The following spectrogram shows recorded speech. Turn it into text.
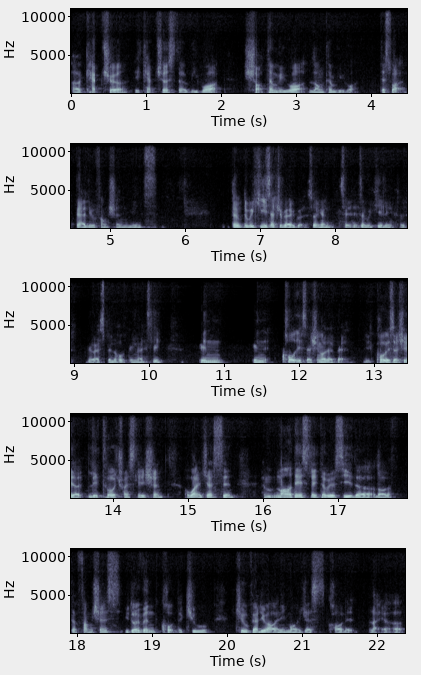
a capture, it captures the reward, short-term reward, long-term reward. That's what value function means the, the wiki is actually very good. So you can say it's a wiki link. So they'll explain the whole thing nicely. In in code, it's actually not that bad. Code is actually a literal translation of what I just said. And nowadays, later we'll see the a lot of the functions. You don't even code the Q Q value out anymore. You just call it like a, a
